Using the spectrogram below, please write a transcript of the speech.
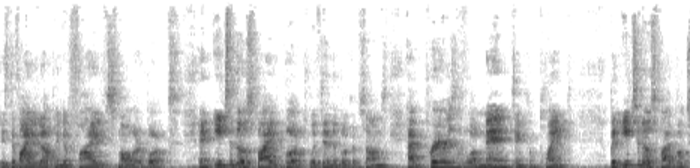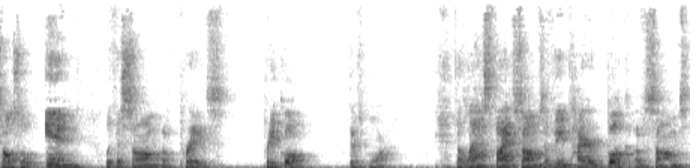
is divided up into five smaller books. And each of those five books within the book of Psalms have prayers of lament and complaint. But each of those five books also end with a psalm of praise. Pretty cool. There's more. The last five psalms of the entire book of Psalms,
